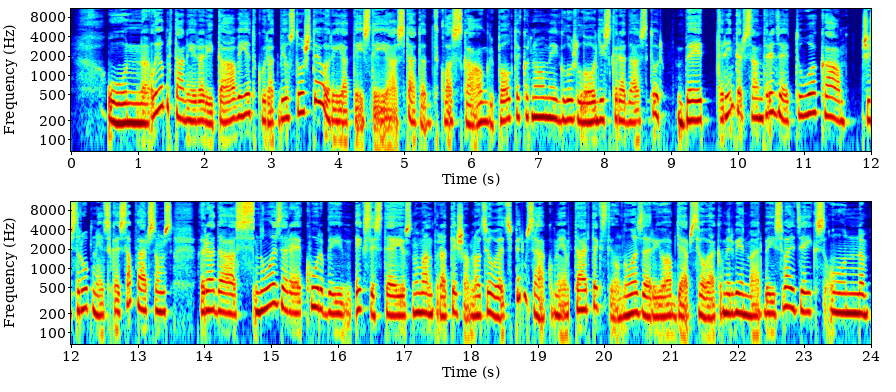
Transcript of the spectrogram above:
Un Lielbritānija ir arī tā vieta, kur atbilstoši teorija attīstījās. Tātad klasiskā angļu politekonomija gluži loģiski radās tur. Bet ir interesanti redzēt to, kā Šis rūpnieciskais apvērsums radās nozarē, kura bija eksistējusi, nu, manuprāt, tiešām no cilvēces pirmsākumiem. Tā ir tekstila nozare, jo apģērbs cilvēkam ir vienmēr bijis vajadzīgs, un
